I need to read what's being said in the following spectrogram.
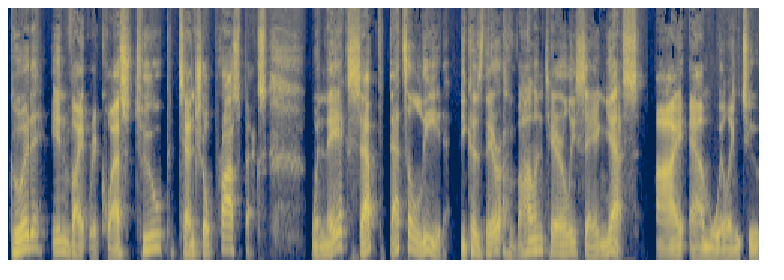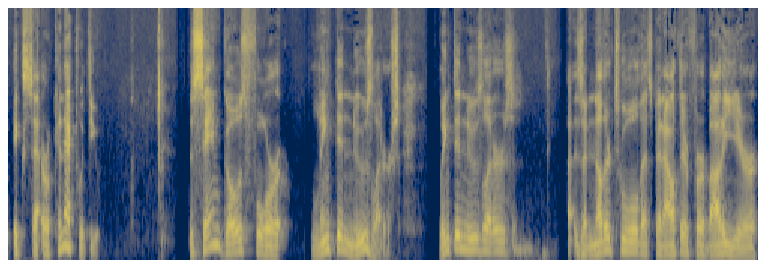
good invite requests to potential prospects. When they accept, that's a lead because they're voluntarily saying, Yes, I am willing to accept or connect with you. The same goes for LinkedIn newsletters. LinkedIn newsletters is another tool that's been out there for about a year,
